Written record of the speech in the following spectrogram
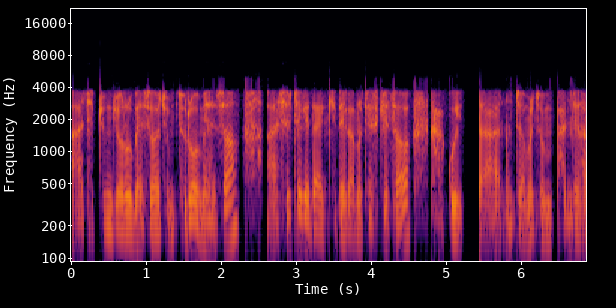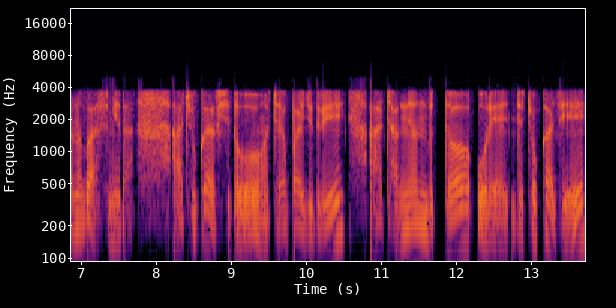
아, 집중적으로 매수가 좀 들어오면서 아, 실적에 대한 기대감을 계속해서 갖고 있다는 점을 좀 반증하는 것 같습니다. 아, 주가 역시도 제약바이오주들이 아, 작년부터 올해 이제 초까지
